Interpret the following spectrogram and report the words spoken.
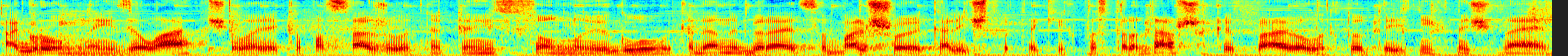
огромные дела. Человека подсаживают на эту инвестиционную иглу. Когда набирается большое количество таких пострадавших, как правило, кто-то из них начинает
